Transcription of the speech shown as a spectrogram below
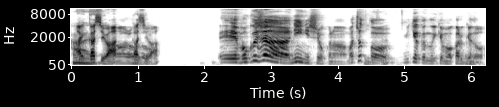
はい、歌詞なは歌詞は？えー、僕じゃあ2位にしようかな。まあちょっと、ミキヤ君の意見もわかるけど、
